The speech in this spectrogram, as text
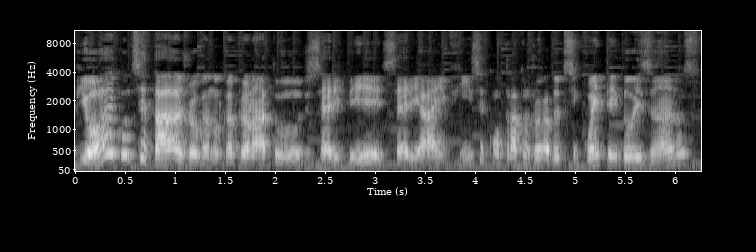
Pior é quando você tá jogando um campeonato de Série B, de Série A, enfim, você contrata um jogador de 52 anos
